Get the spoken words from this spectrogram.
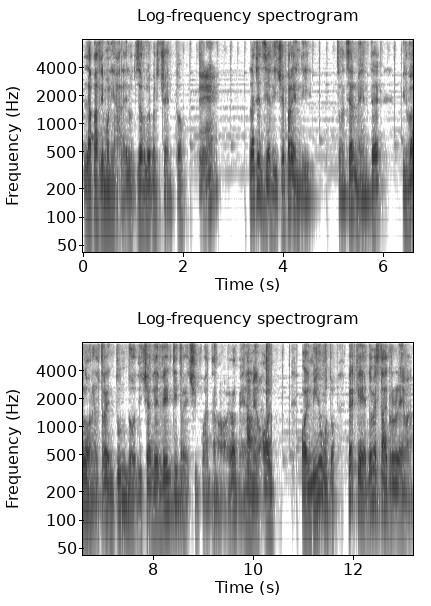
la patrimoniale, lo 0,2%, sì. l'agenzia dice prendi sostanzialmente il valore al 31,12 alle 23,59. Va bene, ah. almeno ho il, ho il minuto. Perché dove sta il problema?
